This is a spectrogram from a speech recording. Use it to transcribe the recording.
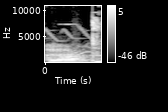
Doctor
